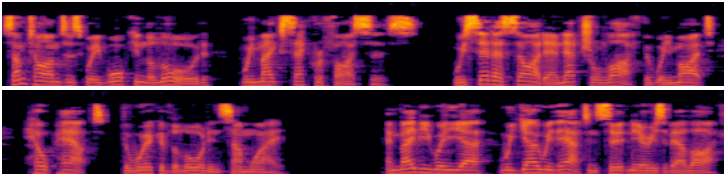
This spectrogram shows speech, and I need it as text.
Sometimes as we walk in the Lord, we make sacrifices. We set aside our natural life that we might help out the work of the Lord in some way. And maybe we, uh, we go without in certain areas of our life.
